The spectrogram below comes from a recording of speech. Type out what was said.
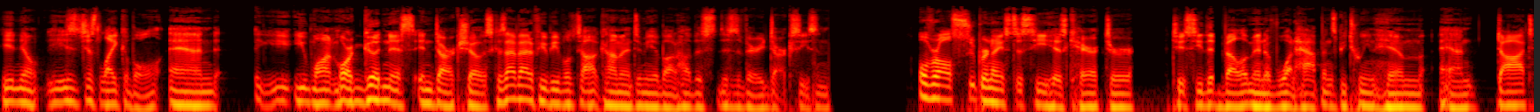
you know, he's just likable and you, you want more goodness in dark shows because I've had a few people talk comment to me about how this this is a very dark season. Overall, super nice to see his character, to see the development of what happens between him and Dot,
